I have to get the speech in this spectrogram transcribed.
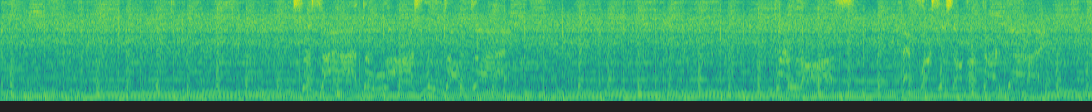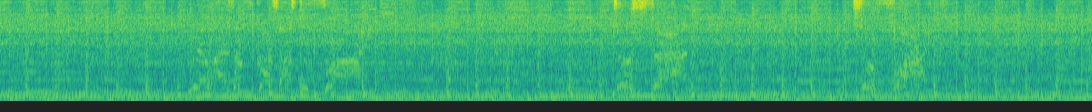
and forces of authority Millions of causes to fight To stand To fight.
